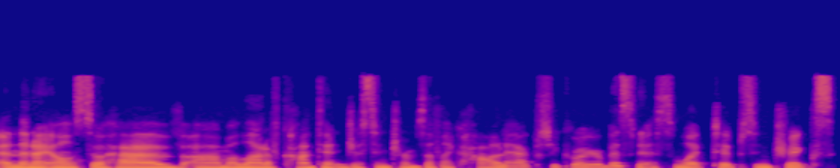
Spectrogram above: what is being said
And then I also have um, a lot of content just in terms of like how to actually grow your business, what tips and tricks,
